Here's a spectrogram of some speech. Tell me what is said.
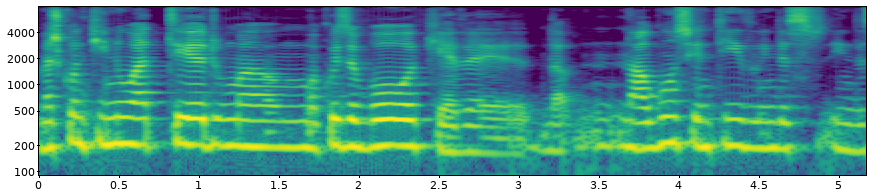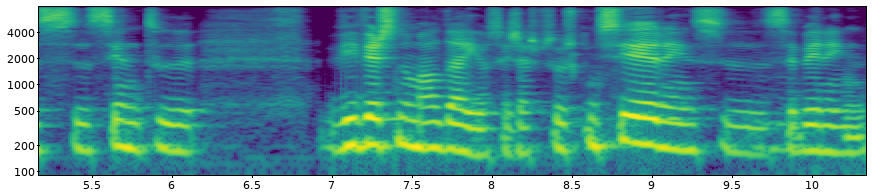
Mas continua a ter uma, uma coisa boa que é, de, em algum sentido, ainda se, ainda se sente viver-se numa aldeia, ou seja, as pessoas conhecerem-se, saberem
